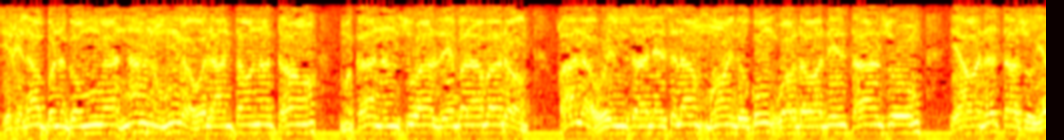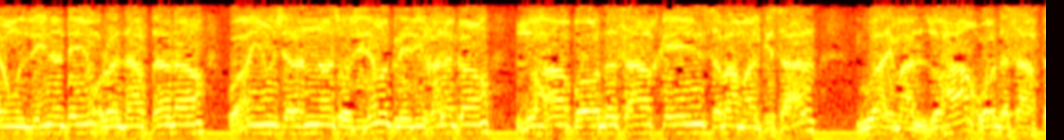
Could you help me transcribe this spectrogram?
چی خلاف پنکومگا نحنو منگا ولا انتو نتو. مکانا سوا زی برابر. قال وی موسیٰ علیہ السلام، موعدکم وقت وادین تاسو. یا ودست تاسو یوم الزینتی رد اختارا. و ایون شرن سوچی جمک لیجی خلقا. زحا پوغد ساخ کے سبا مال کے سار. گوار مال زحا وقت ساخت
